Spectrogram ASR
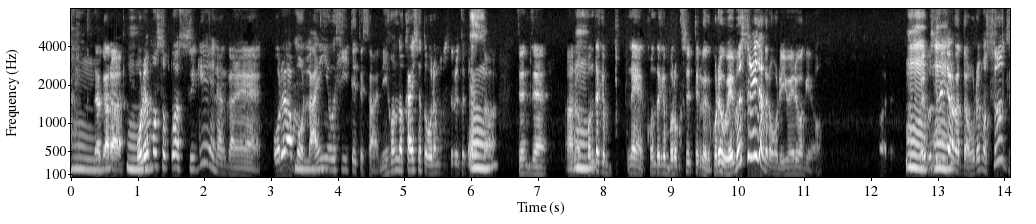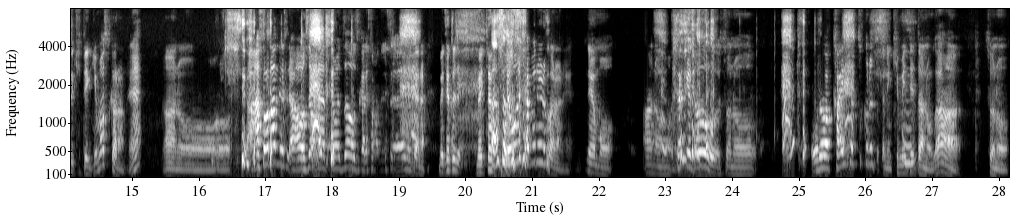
うんだから、うん俺もそこはすげえなんかね、俺はもう LINE を引いててさ、日本の会社と俺もするときはさ、うん全然、あの、うんこんだけね、こんだけボロクス言ってるけど、これ Web3 だから俺言えるわけよ。うん Web3 じゃなかったら俺もスーツ着ていきますからね。あのー、あ、そうなんですよ。あお世話になってます。お疲れ様です。みたいな。めちゃくちゃ、めちゃくちゃ俺喋れるからね。でも、あの、だけど、その、俺は会社作るときに決めてたのが、その、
